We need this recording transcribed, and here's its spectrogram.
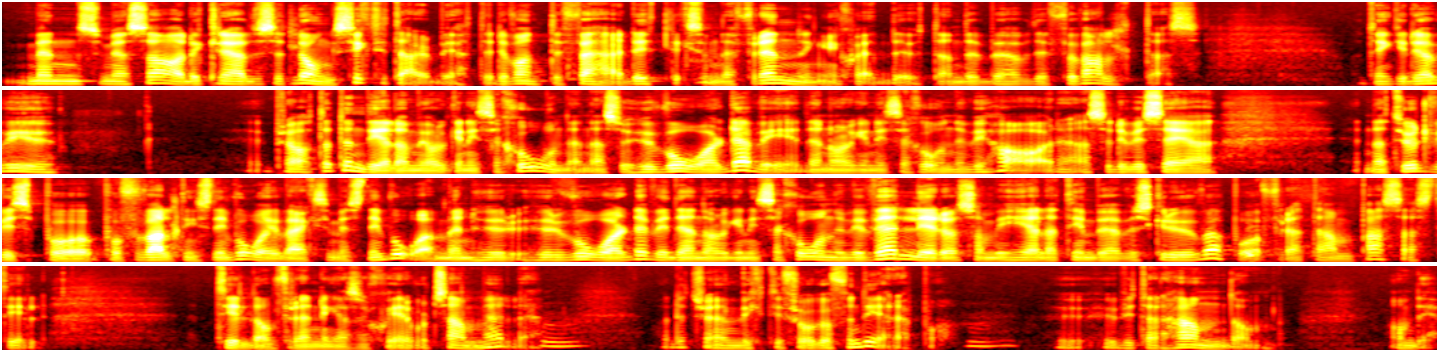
men som jag sa, det krävdes ett långsiktigt arbete. Det var inte färdigt liksom när förändringen skedde utan det behövde förvaltas. Jag tänker, det har vi ju pratat en del om i organisationen. Alltså hur vårdar vi den organisationen vi har? Alltså det vill säga naturligtvis på, på förvaltningsnivå, i verksamhetsnivå, men hur, hur vårdar vi den organisationen vi väljer och som vi hela tiden behöver skruva på för att anpassas till, till de förändringar som sker i vårt samhälle? Mm. Och det tror jag är en viktig fråga att fundera på, Mm. hur, hur vi tar hand om, om det.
